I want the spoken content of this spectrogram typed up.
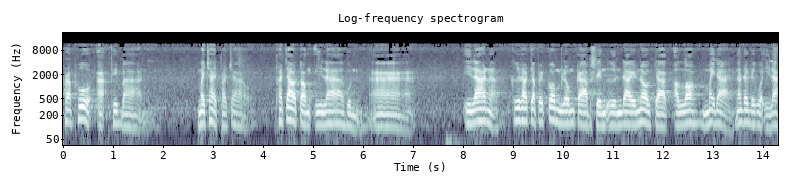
พระผู้อภิบาล ไม่ใช่พระเจ้า พระเจ้าต้องอีลาหุนอ่าอีลาน่ะคือเราจะไปก้มลงกราบสิ่งอื่นใดนอกจากอัลลอฮ์ไม่ได้ นั่นเรียกว่าอีลา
